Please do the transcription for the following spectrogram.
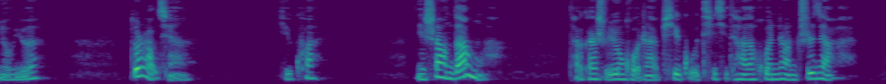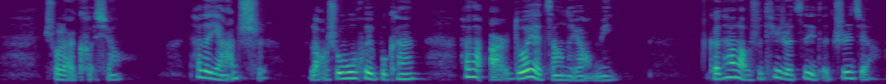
纽约，多少钱？一块。你上当了。”他开始用火柴屁股提起他的混账指甲来，说来可笑。他的牙齿老是污秽不堪，他的耳朵也脏得要命，可他老是剃着自己的指甲。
